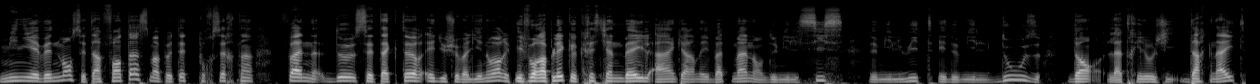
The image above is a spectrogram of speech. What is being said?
mini-événement, c'est un fantasme hein, peut-être pour certains fans de cet acteur et du Chevalier Noir. Il faut rappeler que Christian Bale a incarné Batman en 2006, 2008 et 2012 dans la trilogie Dark Knight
